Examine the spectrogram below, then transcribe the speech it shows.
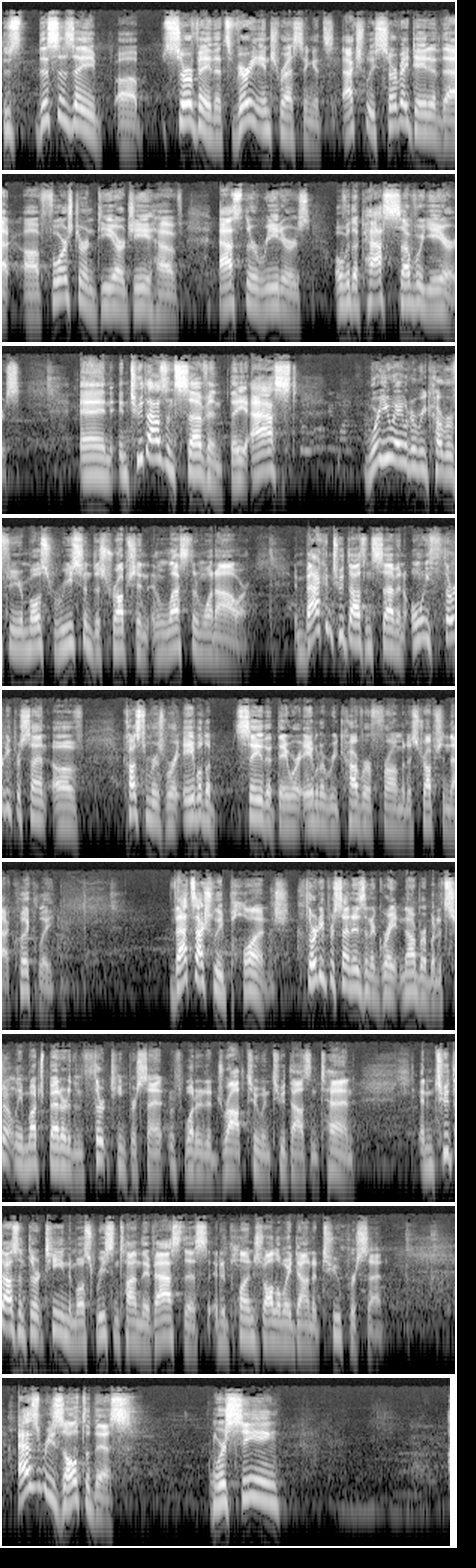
This, this is a uh, survey that's very interesting. It's actually survey data that uh, Forrester and DRG have asked their readers over the past several years. And in 2007, they asked, were you able to recover from your most recent disruption in less than one hour? And back in 2007, only 30% of customers were able to say that they were able to recover from a disruption that quickly that's actually plunged. 30% isn't a great number, but it's certainly much better than 13%, what it had dropped to in 2010. And in 2013, the most recent time they've asked this, it had plunged all the way down to 2%. As a result of this, we're seeing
